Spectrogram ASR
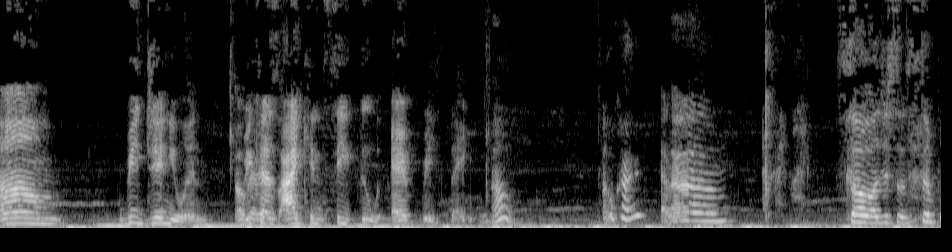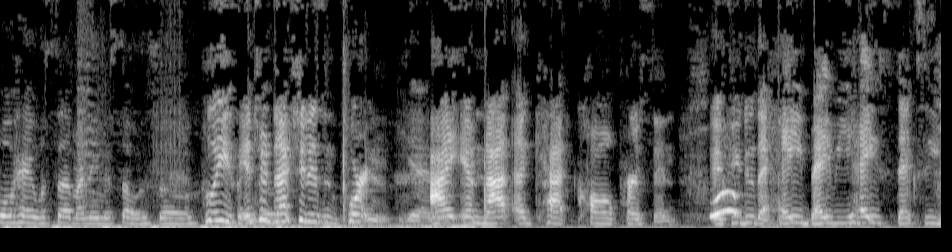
Um, be genuine Okay. because I can see through everything. Oh, okay. Um, so just a simple, hey, what's up? My name is so and so. Please, introduction is important. Yeah. I am not a cat call person. If you do the hey baby, hey sexy,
